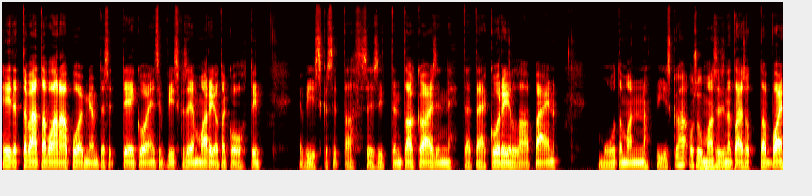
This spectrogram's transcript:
heitettävää tavaraa poimia, mitä se DK ensin viskasi ja Mariota kohti ja viskasi se sitten takaisin tätä korillaa päin. Muutaman viisköhän osumaan se siinä taisi ottaa vai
